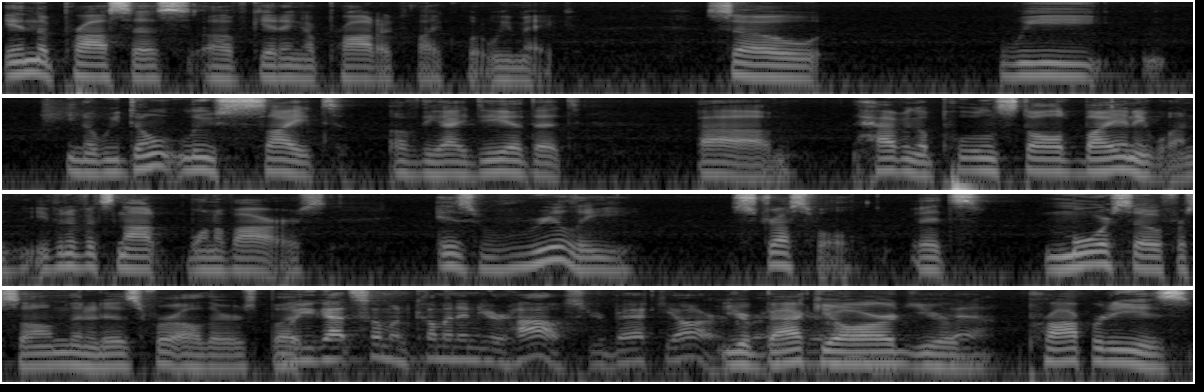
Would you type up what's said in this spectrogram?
in the process of getting a product like what we make. So we, you know, we don't lose sight of the idea that um, having a pool installed by anyone, even if it's not one of ours, is really stressful. It's more so for some than it is for others, but well, you got someone coming into your house, your backyard. your right? backyard, your Yeah. property is,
